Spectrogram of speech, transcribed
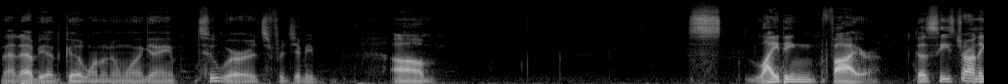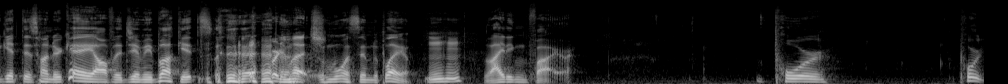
Now that'd be a good one on one game. Two words for Jimmy. Um, lighting fire because he's trying to get this hundred k off of Jimmy buckets. Pretty much. wants him to play him. Mm-hmm. Lighting fire. poor, poor,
